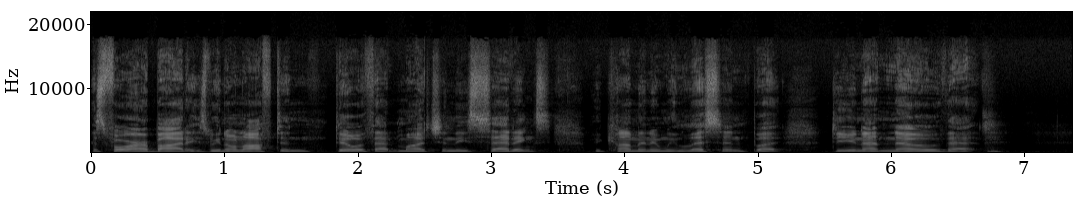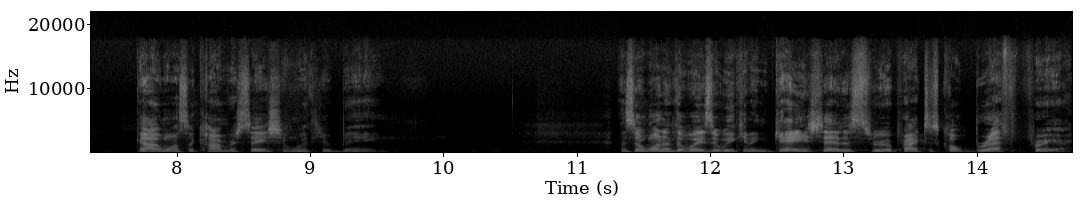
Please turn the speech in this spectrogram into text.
is for our bodies. We don't often deal with that much in these settings. We come in and we listen, but do you not know that God wants a conversation with your being? And so, one of the ways that we can engage that is through a practice called breath prayer.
